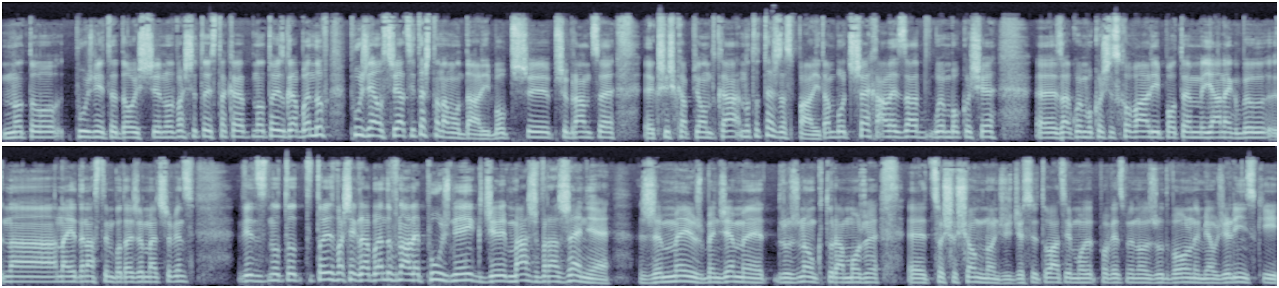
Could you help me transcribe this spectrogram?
no to później te dojście, no właśnie to jest taka, no to jest gra błędów. Później Austriacy też to nam oddali, bo przy, przy bramce e, Krzyśka Piątka, no to też zaspali. Tam było trzech, ale za głęboko się, e, za głęboko się schowali. Potem Janek był na, na 11 bodajże metrze, więc, więc no to, to jest właśnie gra błędów, no ale później, gdzie masz wrażenie, że my już będziemy drużyną, która może e, coś osiągnąć, gdzie sytuację, powiedzmy, no rzut wolny miał Zieliński, e,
